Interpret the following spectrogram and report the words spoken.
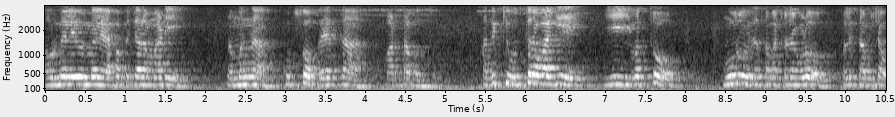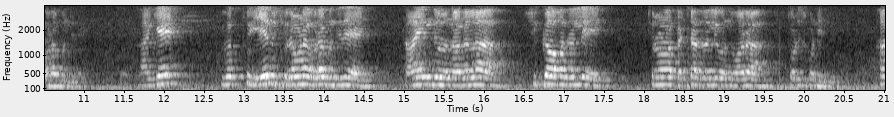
ಅವ್ರ ಮೇಲೆ, ಇವ್ರ ಮೇಲೆ ಅಪಪ್ರಚಾರ ಮಾಡಿ ನಮ್ಮನ್ನು ಕುಗ್ಸೋ ಪ್ರಯತ್ನ ಮಾಡ್ತಾ ಬಂತು. ಅದಕ್ಕೆ ಉತ್ತರವಾಗಿ ಈ ಇವತ್ತು ಮೂರು ವಿಧಾನಸಭಾ ಚುನಾವಣೆಗಳು ಫಲಿತಾಂಶ ಹೊರಬಂದಿದೆ ಹಾಗೆ ಇವತ್ತು ಏನು ಚುನಾವಣೆ ಹೊರಬಂದಿದೆ ತಾಯಿಂದು ನಾವೆಲ್ಲ ಶಿಗ್ಗಾವದಲ್ಲಿ ಚುನಾವಣಾ ಪ್ರಚಾರದಲ್ಲಿ ಒಂದು ವಾರ ತೊಡಗಿಸ್ಕೊಂಡಿದ್ವಿ. ಆ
